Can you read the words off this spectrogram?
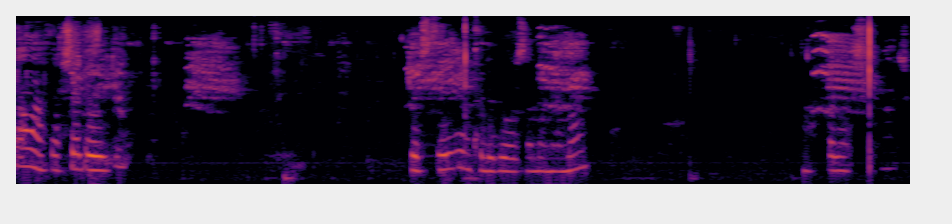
Tamam arkadaşlar öldü. Göstereyim kulübü o zaman hemen. Arkadaşlar.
